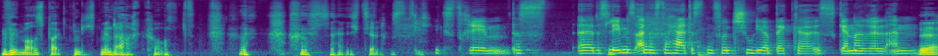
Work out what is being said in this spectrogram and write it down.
mit dem Auspacken nicht mehr nachkommt. das ist echt sehr lustig. Extrem. Das, äh, das Leben ist eines der härtesten von Julia Becker. Ist generell ein, ja.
